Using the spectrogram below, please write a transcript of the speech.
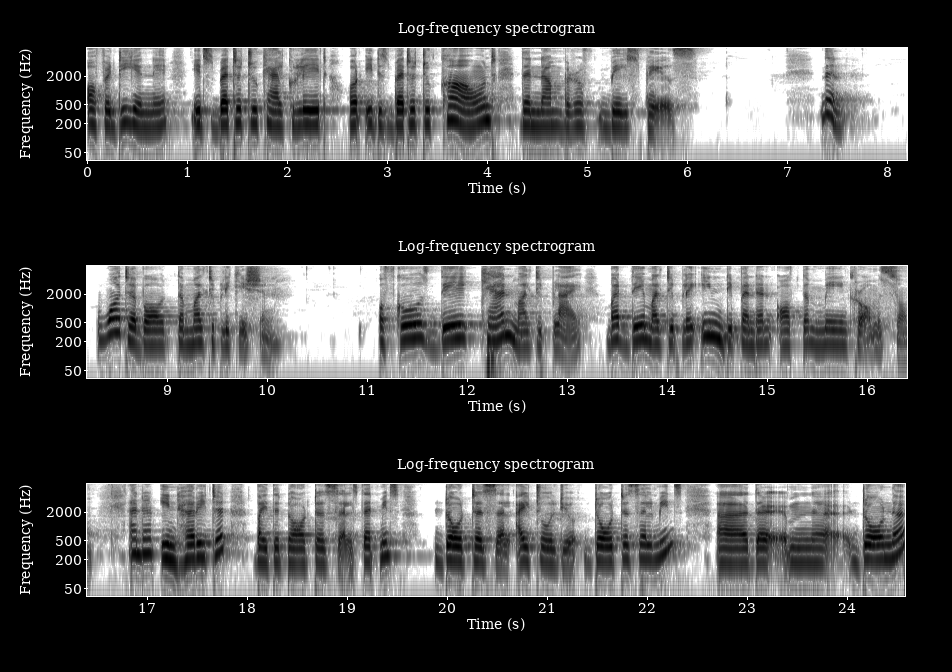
of a DNA, it's better to calculate or it is better to count the number of base pairs. Then, what about the multiplication? Of course, they can multiply, but they multiply independent of the main chromosome and are inherited by the daughter cells. That means daughter cell. I told you, daughter cell means uh, the um, donor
